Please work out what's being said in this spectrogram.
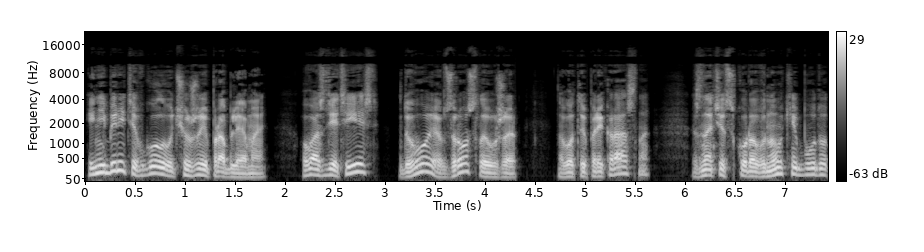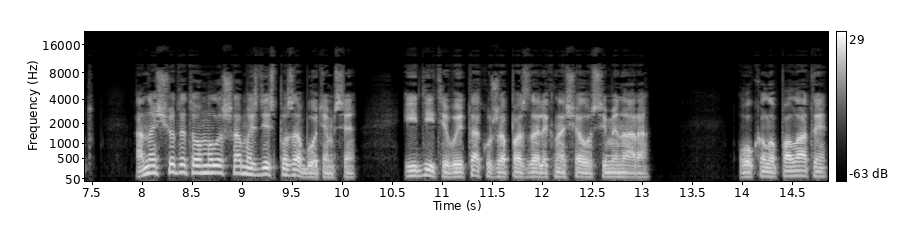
и не берите в голову чужие проблемы. У вас дети есть? Двое, взрослые уже. Вот и прекрасно. Значит, скоро внуки будут. А насчет этого малыша мы здесь позаботимся. Идите, вы и так уже опоздали к началу семинара». Около палаты,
